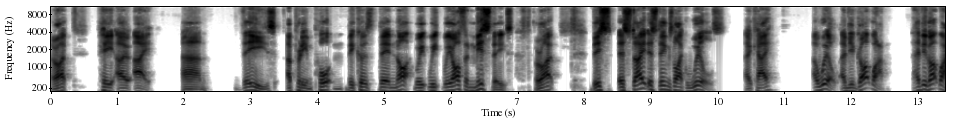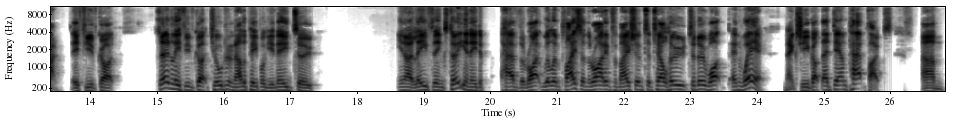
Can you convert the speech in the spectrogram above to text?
All right. POA. Um, these are pretty important because they're not, we, we, we often miss these. All right. This estate is things like wills. Okay. A will. Have you got one? Have you got one? If you've got, certainly if you've got children and other people you need to, you know, leave things to, you need to have the right will in place and the right information to tell who to do what and where. Make sure you got that down pat, folks. Um,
